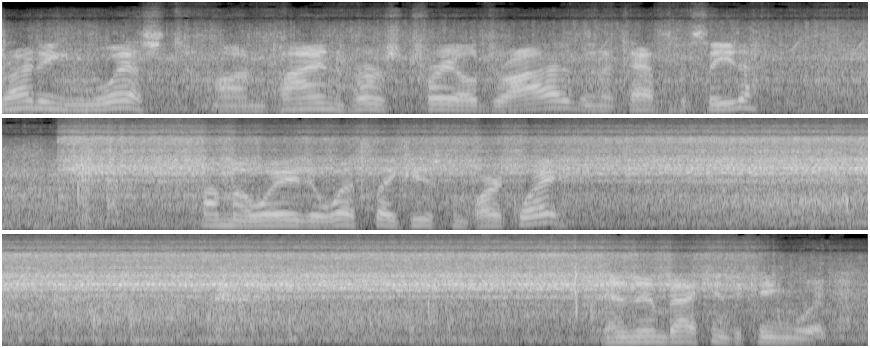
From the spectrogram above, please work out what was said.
Riding west on Pinehurst Trail Drive in Atascocita. On my way to West Lake Houston Parkway. And then back into Kingwood.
